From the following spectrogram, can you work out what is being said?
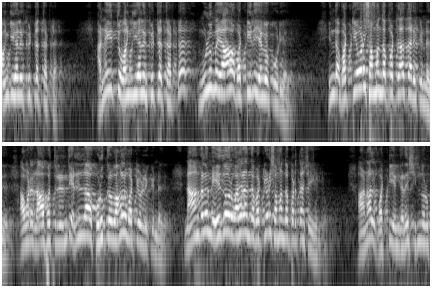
வங்கிகளும் கிட்டத்தட்ட அனைத்து வங்கிகளும் கிட்டத்தட்ட முழுமையாக வட்டியில் இயங்கக்கூடியது. இந்த வட்டியோடு சம்பந்தப்பட்டதாக தான் இருக்கின்றது. அவனோட லாபத்திலிருந்து எல்லா கொடுக்கவாங்களும் வட்டியோடு இருக்கின்றது. நாங்களும் ஏதோ ஒரு வகையில் அந்த வட்டியோடு சம்பந்தப்படத்தான் செய்கின்றோம். ஆனால் வட்டி என்கிறது சின்ன ஒரு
